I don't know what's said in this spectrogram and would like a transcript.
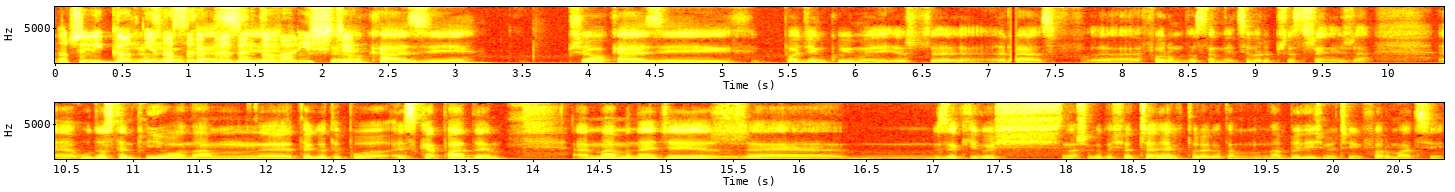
No, czyli godnie nas okazji, reprezentowaliście. Przy okazji, przy okazji podziękujmy jeszcze raz e, Forum Dostępnej Cyberprzestrzeni, że e, udostępniło nam e, tego typu eskapadę. Mam nadzieję, że z jakiegoś naszego doświadczenia, którego tam nabyliśmy, czy informacji,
